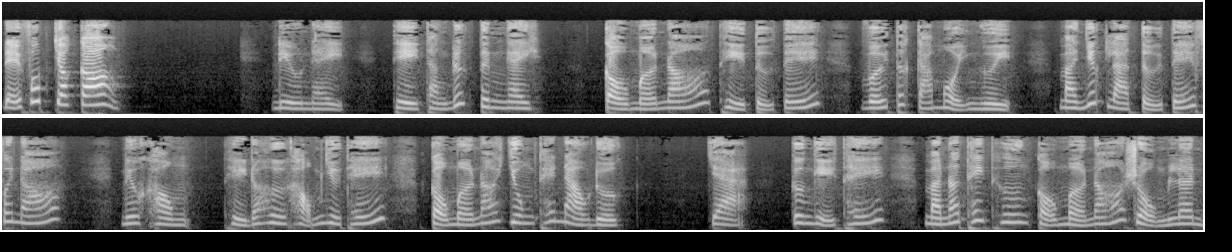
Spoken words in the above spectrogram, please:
để phúc cho con. Điều này thì thằng Đức tin ngay. Cậu mở nó thì tử tế với tất cả mọi người, mà nhất là tử tế với nó. Nếu không thì nó hư hỏng như thế, cậu mở nó dung thế nào được? Chà, cứ nghĩ thế mà nó thấy thương cậu mở nó rộn lên.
